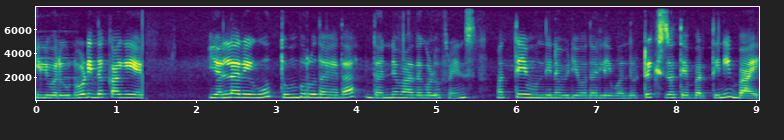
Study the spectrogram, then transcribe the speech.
ಇಲ್ಲಿವರೆಗೂ ನೋಡಿದ್ದಕ್ಕಾಗಿ ಎಲ್ಲರಿಗೂ ತುಂಬು ಹೃದಯದ ಧನ್ಯವಾದಗಳು ಫ್ರೆಂಡ್ಸ್. ಮತ್ತೆ ಮುಂದಿನ ವಿಡಿಯೋದಲ್ಲಿ ಒಂದು ಟ್ರಿಕ್ಸ್ ಜೊತೆ ಬರ್ತೀನಿ. ಬಾಯ್.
